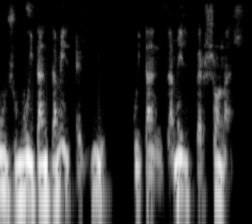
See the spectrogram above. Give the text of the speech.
uns 80.000, es diu, 80.000 persones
